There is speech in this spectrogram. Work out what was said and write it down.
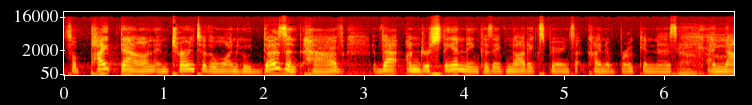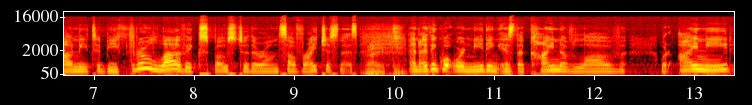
So pipe down and turn to the one who doesn't have that understanding because they've not experienced that kind of brokenness and now need to be through love exposed to their own self-righteousness. Right. And I think what we're needing is the kind of love what I need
